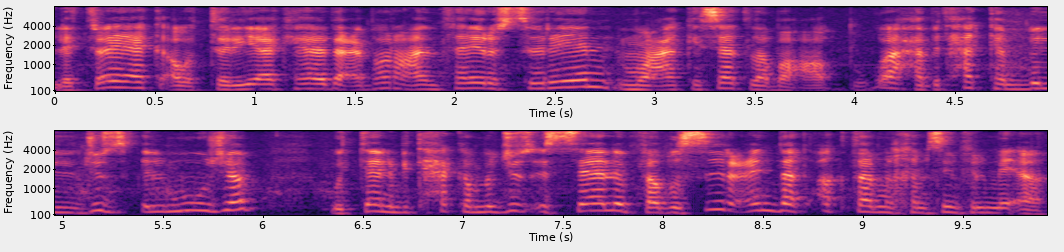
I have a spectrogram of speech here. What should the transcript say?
ال triac أو ال triac هذا عبارة عن ثيروسترين معاكسات لبعض. واحد بيتحكم بالجزء الموجب والثاني بيتحكم بالجزء السالب فبصير عندك أكثر من 50%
